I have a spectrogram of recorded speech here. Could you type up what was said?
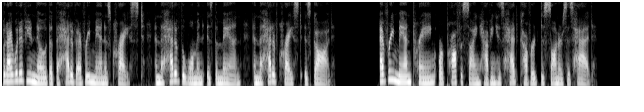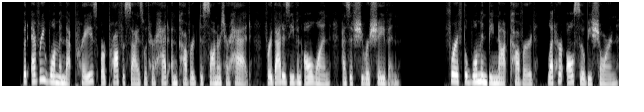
But I would have you know that the head of every man is Christ, and the head of the woman is the man, and the head of Christ is God. Every man praying or prophesying having his head covered dishonors his head. But every woman that prays or prophesies with her head uncovered dishonors her head, for that is even all one, as if she were shaven. For if the woman be not covered, let her also be shorn.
